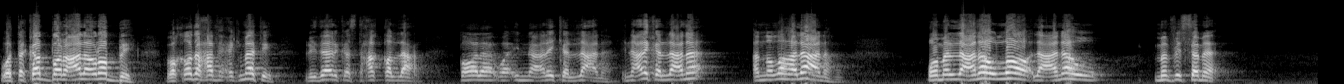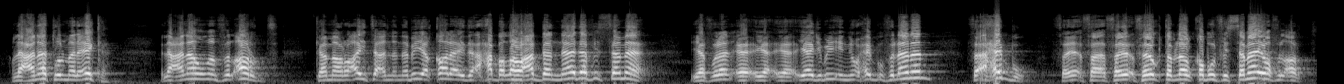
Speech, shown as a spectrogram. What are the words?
وتكبر على ربه وقدح في حكمته لذلك استحق اللعن. قال وإن عليك اللعنة إن عليك اللعنة أن الله لعنه. ومن لعنه الله لعنه من في السماء. لعنته الملائكة. لعنه من في الأرض. كما رأيت أن النبي قال إذا أحب الله عبدا نادى في السماء. يا, فلان يا, جبريل إني أحب فلانا فأحبه. في في فيكتب له القبول في السماء وفي الأرض.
